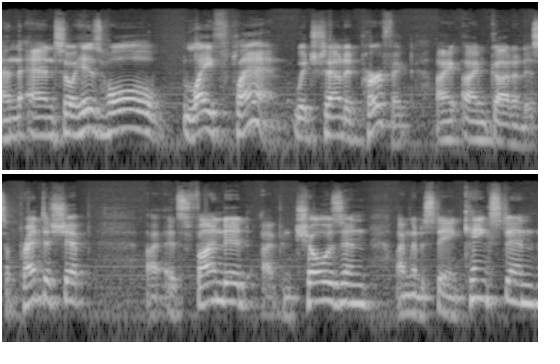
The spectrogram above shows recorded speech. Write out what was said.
And, and so his whole life plan, which sounded perfect, I, I got this apprenticeship. It's funded. I've been chosen. I'm going to stay in Kingston.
